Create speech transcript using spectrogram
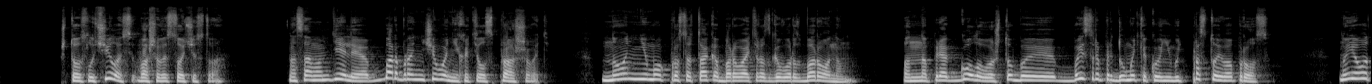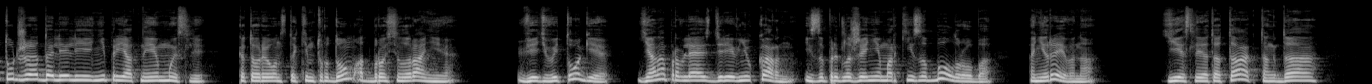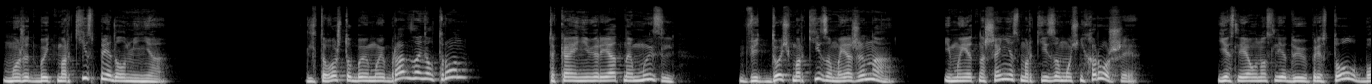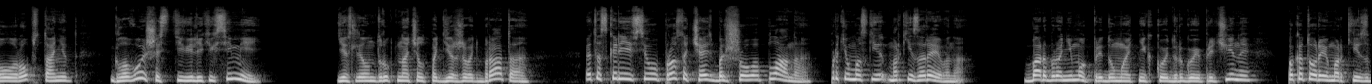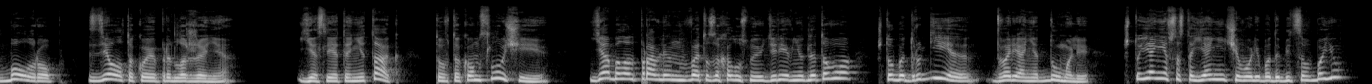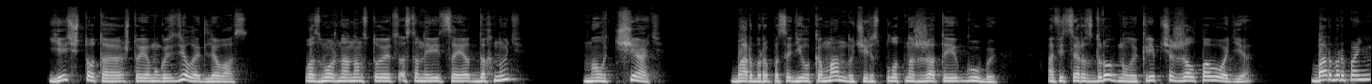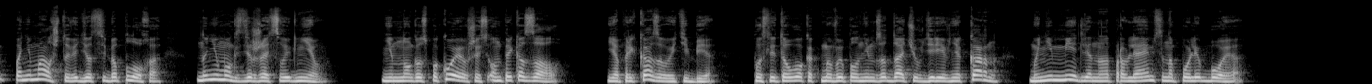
«Что случилось, ваше высочество?» На самом деле, Барбара ничего не хотел спрашивать. Но он не мог просто так оборвать разговор с бароном. Он напряг голову, чтобы быстро придумать какой-нибудь простой вопрос. Но его тут же одолели неприятные мысли – которые он с таким трудом отбросил ранее. Ведь в итоге я направляюсь в деревню Карн из-за предложения маркиза Болроба, а не Рейвена. Если это так, тогда, может быть, Маркиз предал меня? Для того, чтобы мой брат занял трон? Такая невероятная мысль, ведь дочь Маркиза моя жена, и мои отношения с Маркизом очень хорошие. Если я унаследую престол, Болроб станет главой шести великих семей. Если он вдруг начал поддерживать брата, это скорее всего просто часть большого плана против Маркиза Рейвена. Барбара не мог придумать никакой другой причины, по которой Маркиз Болроб сделал такое предложение. Если это не так, то в таком случае я был отправлен в эту захолустную деревню для того, чтобы другие дворяне думали, что я не в состоянии чего-либо добиться в бою? Есть что-то, что я могу сделать для вас? Возможно, нам стоит остановиться и отдохнуть? Молчать! Барбара посадил команду через плотно сжатые губы. Офицер вздрогнул и крепче сжал поводья. Барбар понимал, что ведет себя плохо, но не мог сдержать свой гнев. Немного успокоившись, он приказал «Я приказываю тебе, после того, как мы выполним задачу в деревне Карн, мы немедленно направляемся на поле боя.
